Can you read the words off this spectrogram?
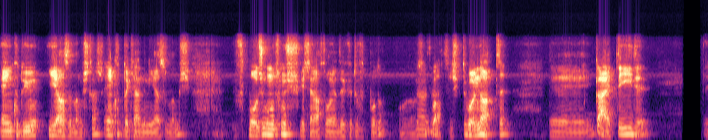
Enkudu'yu iyi hazırlamışlar. Enkudu da kendini iyi hazırlamış. Futbolcu unutmuş geçen hafta oynadığı kötü futbolu. Evet, bu hafta çıktı golünü attı. E, gayet de iyiydi. E,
